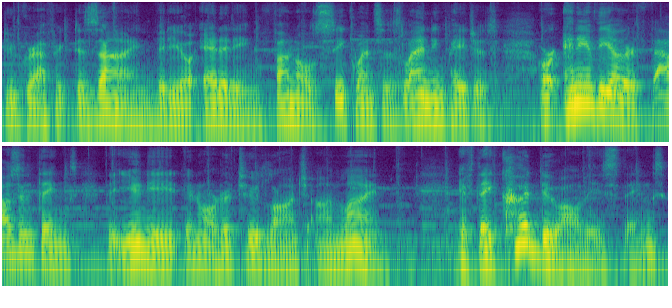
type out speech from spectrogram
do graphic design, video editing, funnels, sequences, landing pages, or any of the other thousand things that you need in order to launch online. If they could do all these things,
